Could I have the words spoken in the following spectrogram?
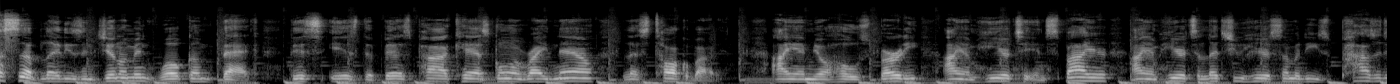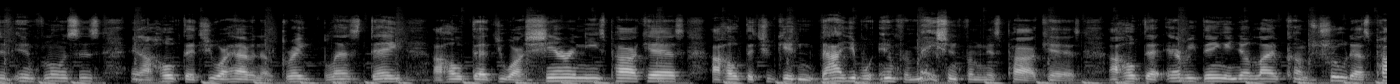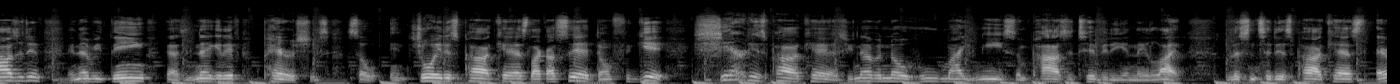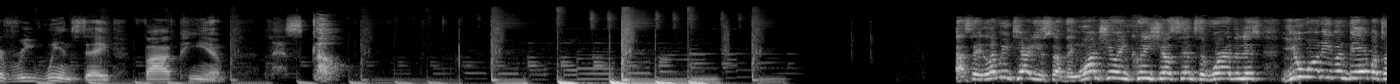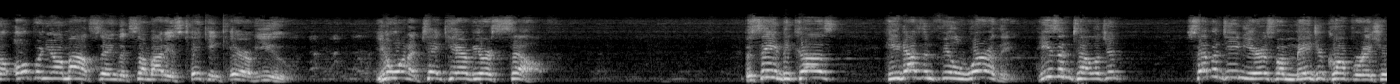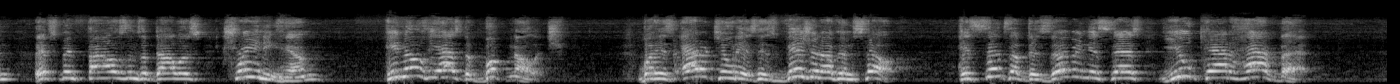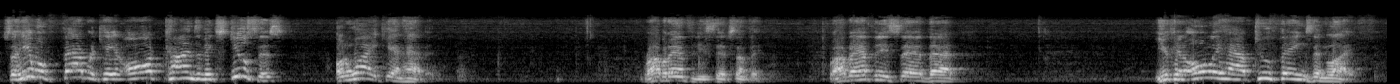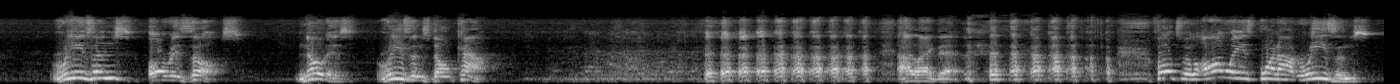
What's up, ladies and gentlemen? Welcome back. This is the best podcast going right now. Let's talk about it. I am your host, Birdie. I am here to inspire. I am here to let you hear some of these positive influences. And I hope that you are having a great, blessed day. I hope that you are sharing these podcasts. I hope that you're getting valuable information from this podcast. I hope that everything in your life comes true that's positive and everything that's negative perishes. So enjoy this podcast. Like I said, don't forget, share this podcast. You never know who might need some positivity in their life. Listen to this podcast every Wednesday, 5 p.m. Let's go. I say, let me tell you something. Once you increase your sense of worthiness, you won't even be able to open your mouth saying that somebody is taking care of you. You want to take care of yourself. But see, because he doesn't feel worthy, he's intelligent. 17 years from a major corporation. They've spent thousands of dollars training him. He knows he has the book knowledge. But his attitude is, his vision of himself, his sense of deservingness says, you can't have that. So he will fabricate all kinds of excuses on why he can't have it. Robert Anthony said something. Robert Anthony said that you can only have two things in life reasons or results. Notice, reasons don't count. I like that. Folks will always point out reasons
